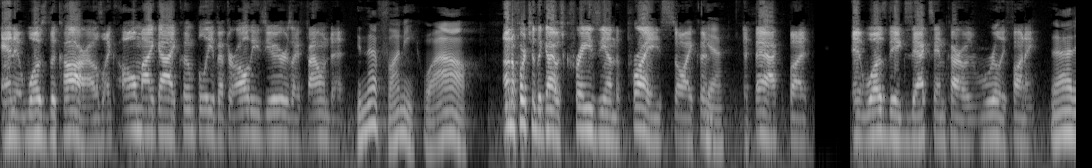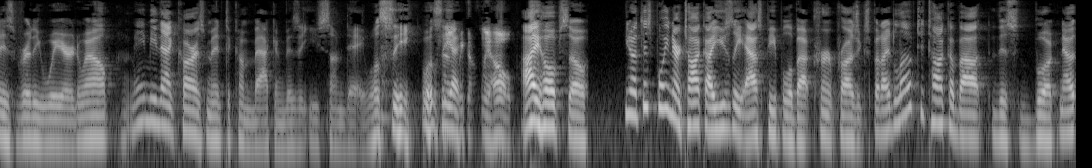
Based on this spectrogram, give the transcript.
and it was the car. I was like, oh my god, I couldn't believe after all these years I found it. Isn't that funny? Wow. Unfortunately, the guy was crazy on the price, so I couldn't Yeah. get it back, but it was the exact same car. It was really funny. That is really weird. Well, maybe that car is meant to come back and visit you someday. We'll see. We'll see. we can only hope. I hope so. You know, at this point in our talk, I usually ask people about current projects, but I'd love to talk about this book. Now,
